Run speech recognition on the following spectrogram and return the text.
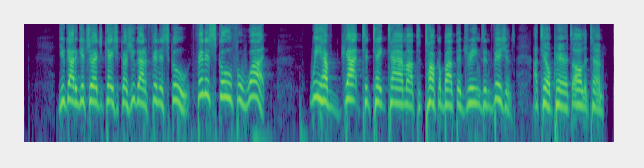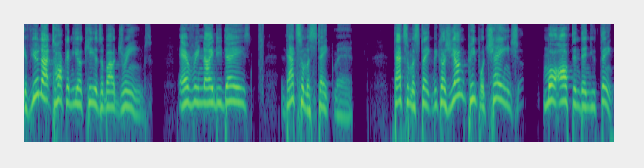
You got to get your education because you got to finish school. Finish school for what? We have got to take time out to talk about their dreams and visions. I tell parents all the time if you're not talking to your kids about dreams every 90 days, that's a mistake, man. That's a mistake because young people change more often than you think.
